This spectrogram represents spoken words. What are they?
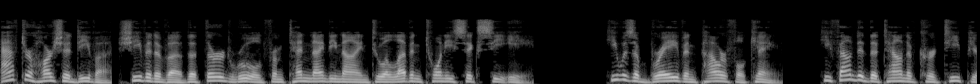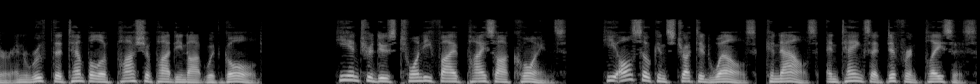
After Harsha Deva, Shivadeva III ruled from 1099 to 1126 CE. He was a brave and powerful king. He founded the town of Kirtipur and roofed the temple of Pashupatinath with gold. He introduced 25 paisa coins. He also constructed wells, canals, and tanks at different places.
